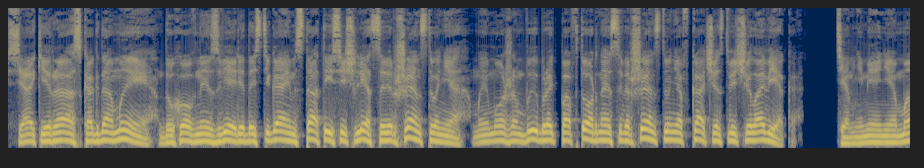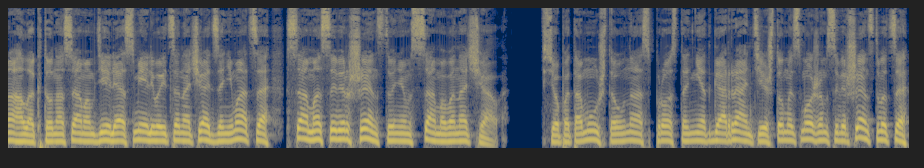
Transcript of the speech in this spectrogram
Всякий раз, когда мы, духовные звери, достигаем ста тысяч лет совершенствования, мы можем выбрать повторное совершенствование в качестве человека. Тем не менее, мало кто на самом деле осмеливается начать заниматься самосовершенствованием с самого начала. Все потому, что у нас просто нет гарантии, что мы сможем совершенствоваться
